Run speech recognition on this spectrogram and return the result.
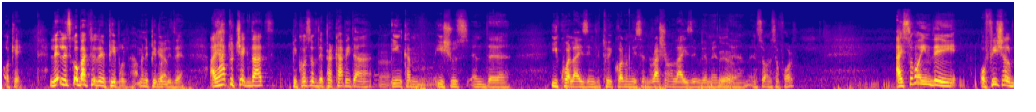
Okay, okay. Let, us go back to the people. How many people Yeah. live there? I had to check that because of the per capita income issues and uh, equalizing the two economies and rationalizing them and, Yeah. um, and so on and so forth. I saw in the official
